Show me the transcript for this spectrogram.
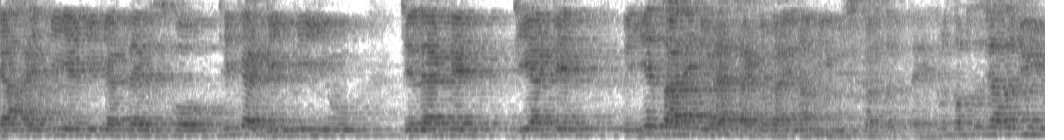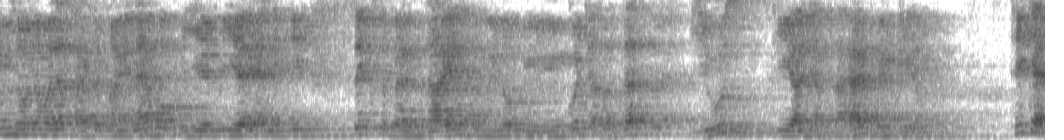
या आई पी ए भी कहते हैं इसको, ठीक है? D P U gelatin zeatin तो ये सारे जो है साइटोकाइन हम यूज़ कर सकते हैं। इसमें सबसे ज़्यादा जो यूज़ होने वाला साइटोकाइन है, वो बीएपी है, यानी कि सिक्स बेंजाइल अमीनोप्यूरिन को ज़्यादातर यूज़ किया जाता है मीडियम ठीक है?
